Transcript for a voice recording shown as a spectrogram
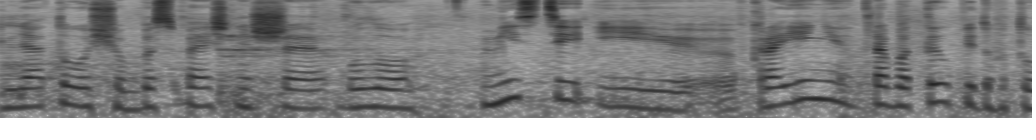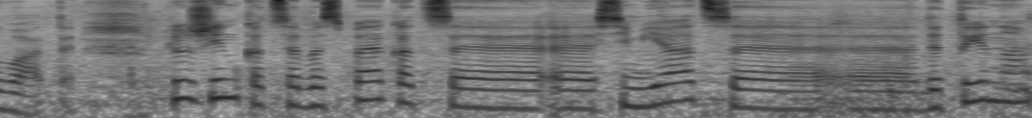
для того, щоб безпечніше було місті і в країні, треба тил підготувати. Плюс жінка це безпека, це е, сім'я, це е, дитина.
